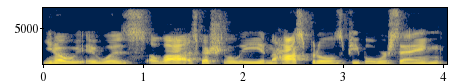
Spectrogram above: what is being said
you know, it was a lot, especially in the hospitals, people were saying,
